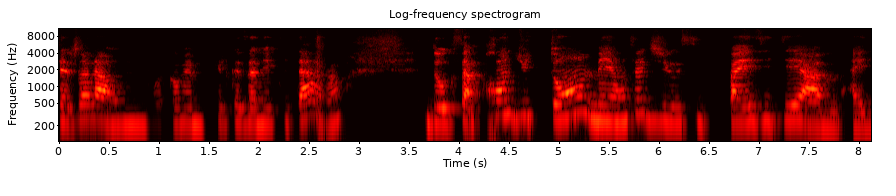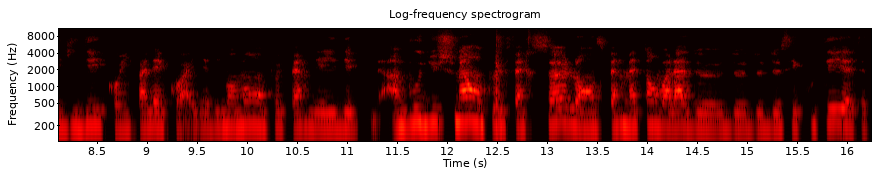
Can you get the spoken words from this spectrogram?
déjà là, on voit quand même quelques années plus tard. Hein. Donc, ça prend du temps, mais en fait, j'ai aussi pas hésité à, être guidée quand il fallait. Quoi. Il y a des moments où on peut faire des, un bout du chemin, on peut le faire seul en se permettant voilà, de, de, s'écouter, etc.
